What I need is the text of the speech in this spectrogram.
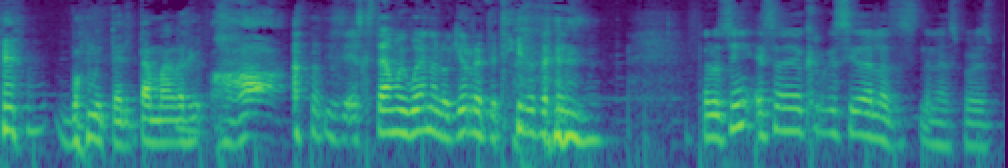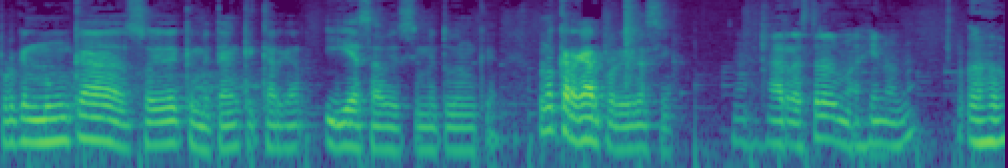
Vomité el tamal es que está muy bueno, lo quiero repetir otra vez. Pero sí, eso yo creo que ha sido de las, de las peores. Porque nunca soy de que me tengan que cargar. Y esa vez sí me tuvieron que. No cargar, pero ir así. Arrastrar, me imagino, ¿no? Ajá.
